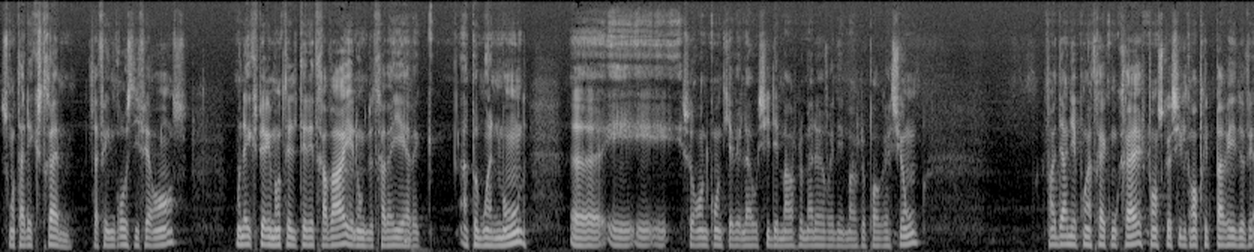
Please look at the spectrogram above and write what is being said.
sont à l'extrême. Ça fait une grosse différence. On a expérimenté le télétravail et donc de travailler avec un peu moins de monde euh, et, se rendre compte qu'il y avait là aussi des marges de manœuvre et des marges de progression. Enfin, dernier point très concret, je pense que si le Grand Prix de Paris devait,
